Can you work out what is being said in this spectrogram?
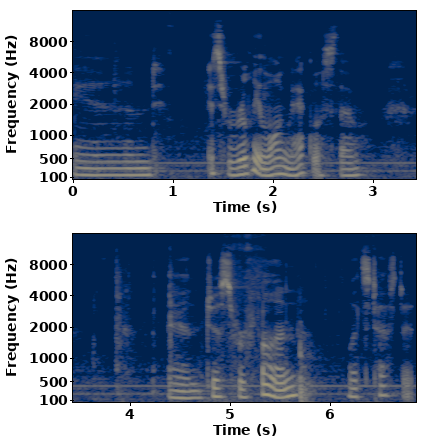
And it's a really long necklace though. And just for fun, let's test it.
